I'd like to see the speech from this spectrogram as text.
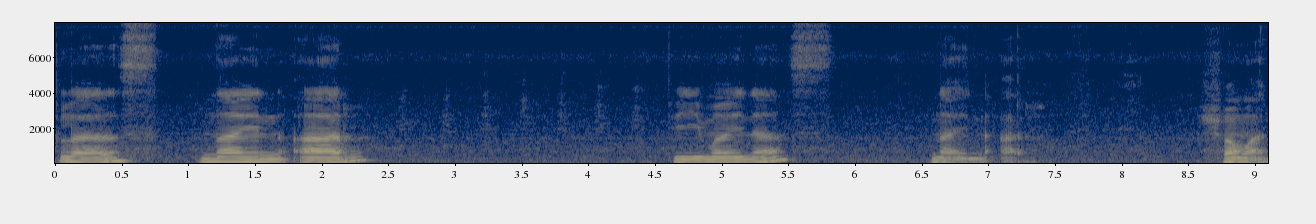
plus nine r p minus nine r সমান।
